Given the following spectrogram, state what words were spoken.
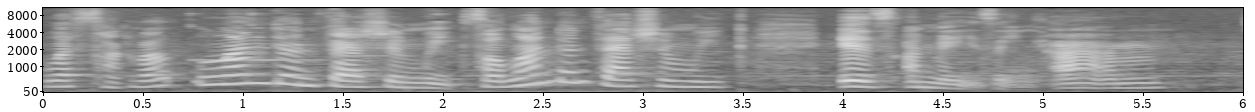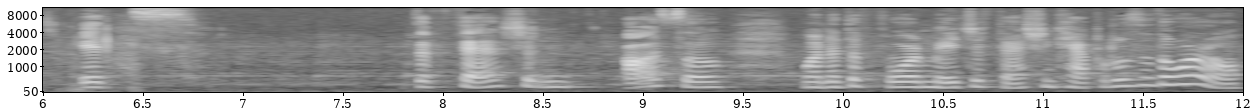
let's talk about London Fashion Week. So London Fashion Week is amazing. Um, it's the fashion, also one of the four major fashion capitals of the world.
